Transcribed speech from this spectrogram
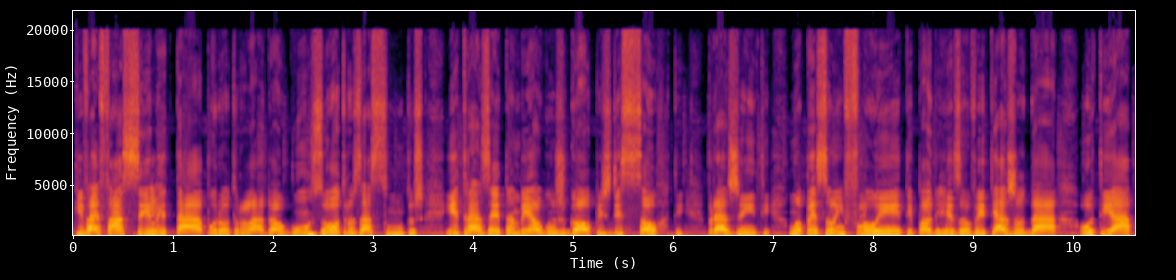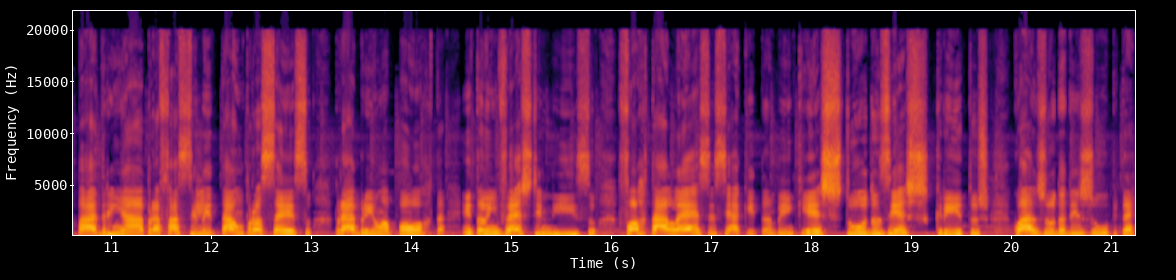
que vai facilitar, por outro lado, alguns outros assuntos e trazer também alguns golpes de sorte pra gente. Uma pessoa influente pode resolver te ajudar ou te apadrinhar para facilitar um processo, para abrir uma porta. Então investe nisso. Fortalece-se aqui também que estudos e escritos com a ajuda de Júpiter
